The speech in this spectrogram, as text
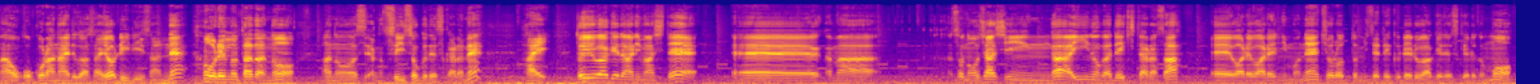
まあ、怒らないでくださいよ、リリーさんね。俺のただの、あの、推測ですからね。はい。というわけでありまして、えー、まあ、そのお写真がいいのができたらさ、えー、我々にもね、ちょろっと見せてくれるわけですけれども、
